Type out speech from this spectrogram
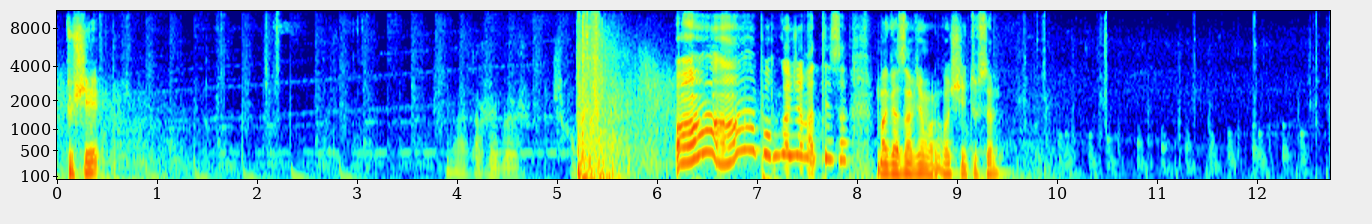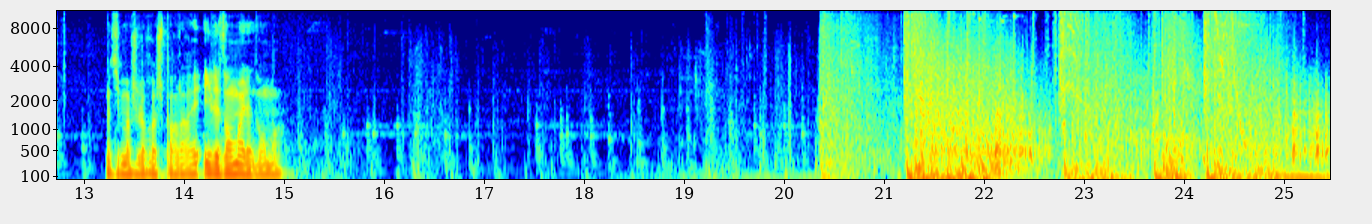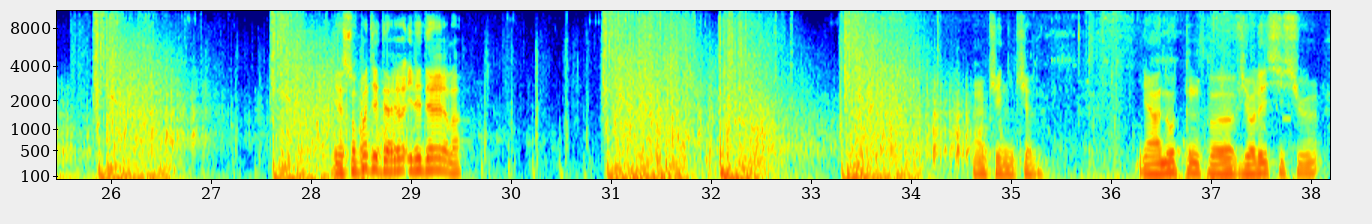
Touché. J'ai ça Magasin, viens, on va le rush, il est tout seul. Vas-y, moi je le rush par l'arrêt. Il est devant moi, il est devant moi. Il a son pote, il est derrière, il est derrière là. Ok, nickel. Il y a un autre pompe euh, violet si tu veux.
